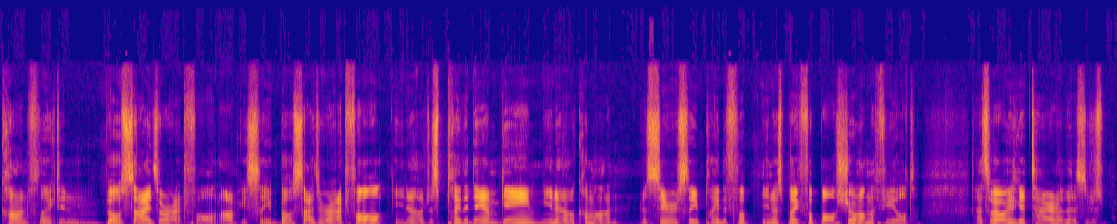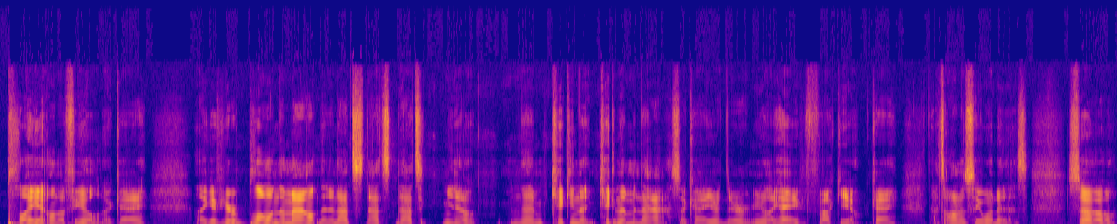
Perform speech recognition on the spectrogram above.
conflict. And mm-hmm. both sides are at fault obviously. Both sides are at fault. You know just play the damn game you know come on. Just seriously play the foot you know just play football show it on the field. That's why i always get tired of this. Just play it on the field okay like if you're blowing them out then that's that's that's you know them kicking them kicking them in the ass okay you're they're, you're like hey fuck you okay that's honestly what it is so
